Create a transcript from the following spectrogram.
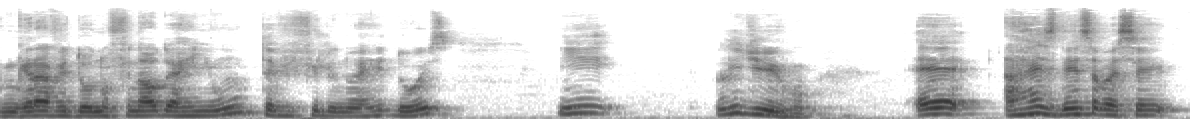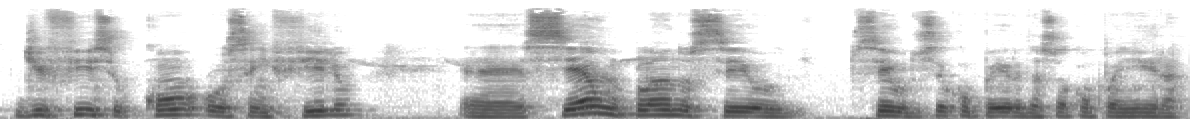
engravidou no final do R1, teve filho no R2. E lhe digo, é, a residência vai ser difícil com ou sem filho. É, se é um plano seu, seu, do seu companheiro, da sua companheira,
